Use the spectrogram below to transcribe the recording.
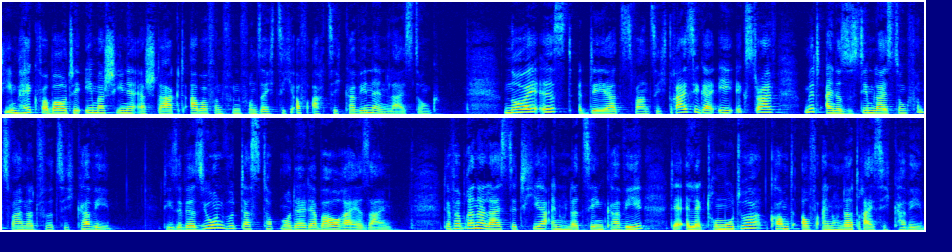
die im Heck verbaute E-Maschine erstarkt aber von 65 auf 80 kW Nennleistung. Neu ist der 2030er e-X-Drive mit einer Systemleistung von 240 kW. Diese Version wird das Topmodell der Baureihe sein. Der Verbrenner leistet hier 110 kW, der Elektromotor kommt auf 130 kW.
